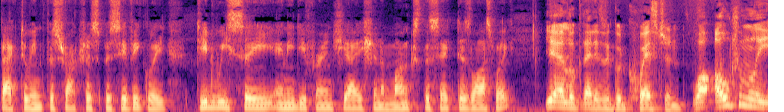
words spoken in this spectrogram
back to infrastructure specifically, did we see any differentiation amongst the sectors last week? Yeah, look, that is a good question. Well, ultimately,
